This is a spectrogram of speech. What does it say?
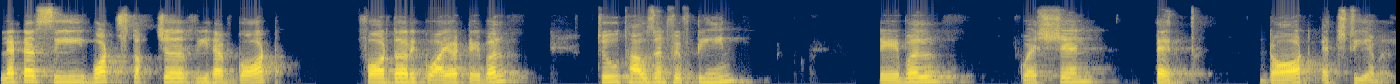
Let us see what structure we have got for the required table. 2015 table question 10th dot HTML.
